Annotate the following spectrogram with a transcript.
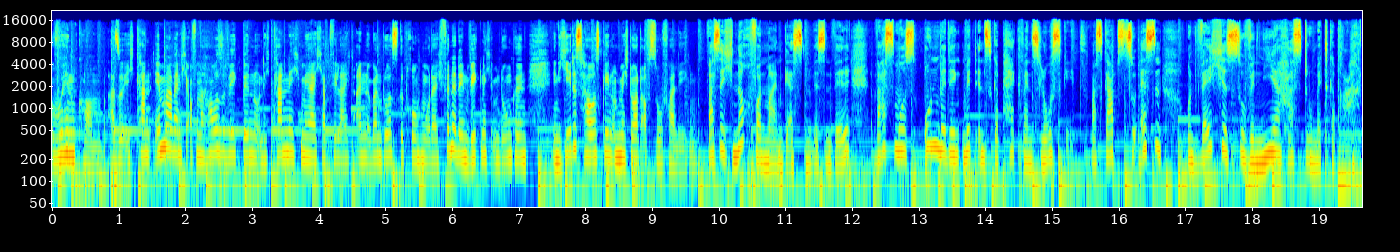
wohin kommen. Also ich kann immer, wenn ich auf dem Hauseweg bin und ich kann nicht mehr, ich habe vielleicht einen über den Durst getrunken oder ich finde den Weg nicht im Dunkeln, in jedes Haus gehen und mich dort aufs Sofa legen. Was ich noch von meinen Gästen wissen will, was muss unbedingt mit ins Gepäck, wenn es losgeht? Was gab's zu essen und welches Souvenir hast du mitgebracht?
